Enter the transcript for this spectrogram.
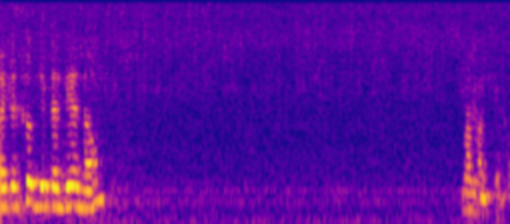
এটা সবজিটা দিয়ে দাও বাবার দেবো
